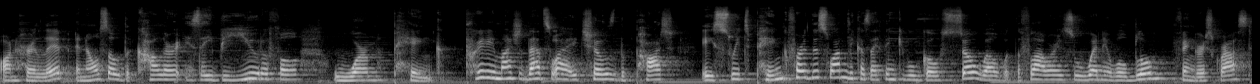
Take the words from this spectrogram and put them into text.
on her lip and also the color is a beautiful warm pink. Pretty much that's why I chose the pot a sweet pink for this one because I think it will go so well with the flowers when it will bloom, fingers crossed.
